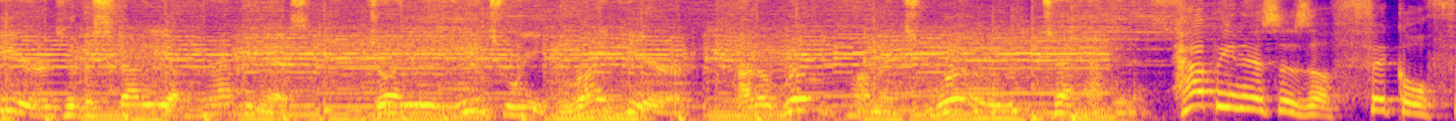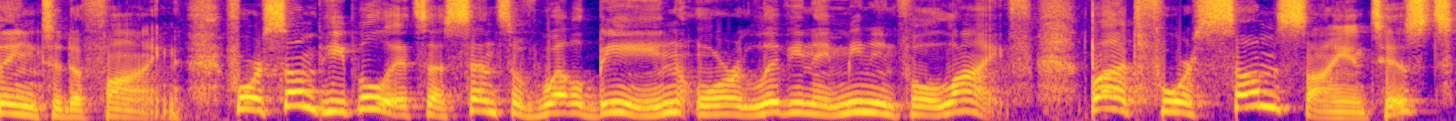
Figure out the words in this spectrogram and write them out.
year to the study of happiness. Join me each week right here on a Road Comics Road to Happiness. Happiness is a fickle thing to define. For some people, it's a sense of well-being or living a meaningful life. But for some scientists,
